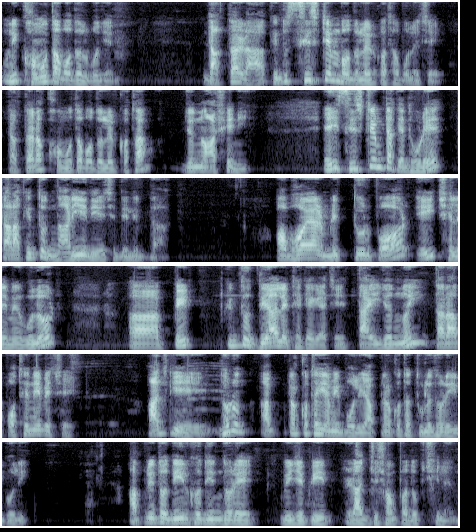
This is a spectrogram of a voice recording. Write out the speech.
উনি ক্ষমতা বদল বোঝেন। ডাক্তাররা কিন্তু সিস্টেম বদলের কথা বলেছে। ডাক্তাররা ক্ষমতা বদলের কথা জন্য আসেনি। এই সিস্টেমটাকে ধরে তারা কিন্তু নাড়িয়ে দিয়েছে দিলীপ দা। অভয়ার মৃত্যুর পর এই ছেলেমেয়েগুলোর পেট কিন্তু দেয়ালে ঠেকে গেছে। তাই জন্যই তারা পথে নেমেছে। আজকে ধরুন, আপনার কথাই আমি বলি, আপনার কথা তুলে ধরেই বলি। আপনি তো দীর্ঘদিন ধরে বিজেপির রাজ্য সম্পাদক ছিলেন।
